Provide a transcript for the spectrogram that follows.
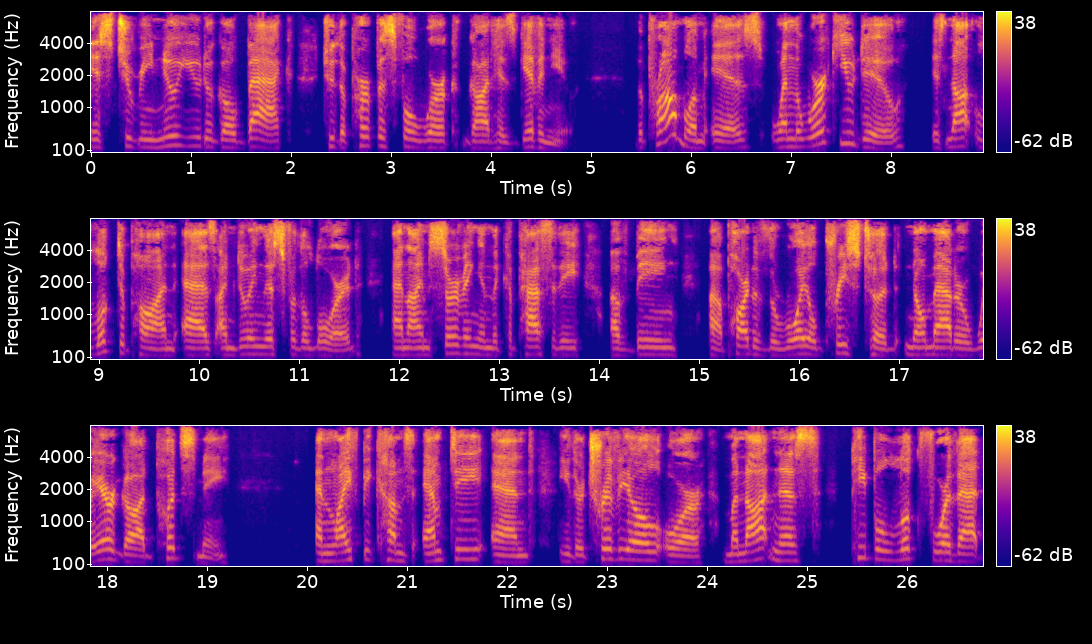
is to renew you to go back to the purposeful work God has given you. The problem is when the work you do is not looked upon as I'm doing this for the Lord and I'm serving in the capacity of being uh, part of the royal priesthood no matter where God puts me. And life becomes empty and either trivial or monotonous. People look for that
